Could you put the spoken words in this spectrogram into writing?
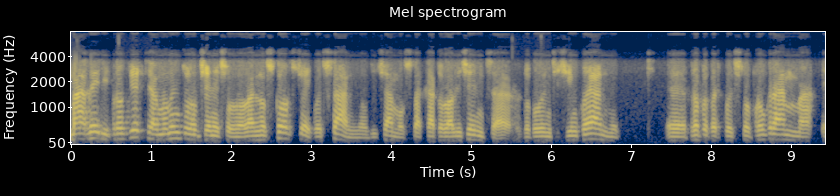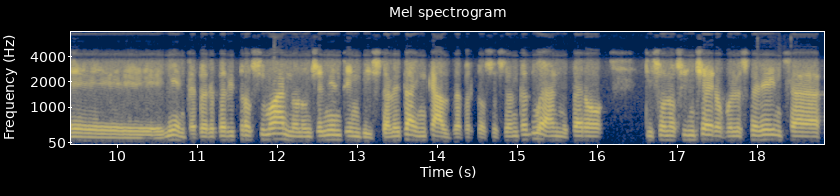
Ma vedi, progetti al momento non ce ne sono. L'anno scorso e quest'anno, diciamo, ho staccato la licenza dopo 25 anni eh, proprio per questo programma e niente, per, per, il prossimo anno non c'è niente in vista. L'età incalza perché ho 62 anni, però ti sono sincero, quell'esperienza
